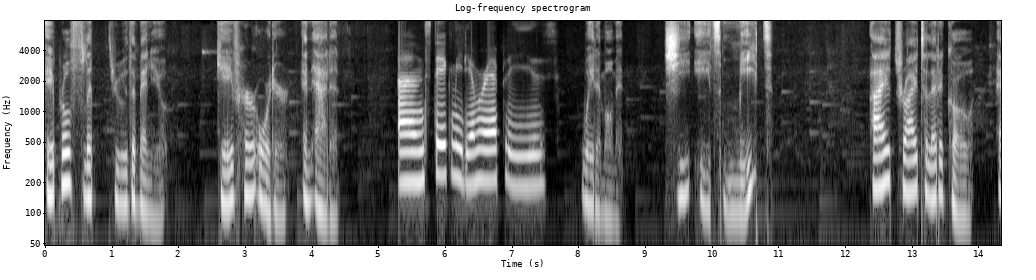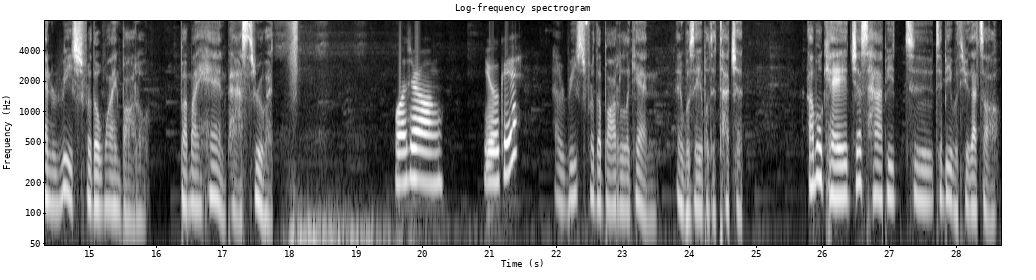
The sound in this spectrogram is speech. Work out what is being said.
April flipped through the menu, gave her order, and added, And steak medium rare, please. Wait a moment. She eats meat? I tried to let it go and reached for the wine bottle, but my hand passed through it. What's wrong? You okay? I reached for the bottle again and was able to touch it. I'm okay, just happy to, to be with you, that's all.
